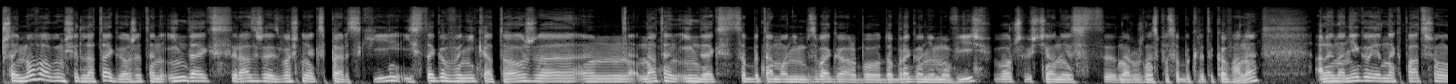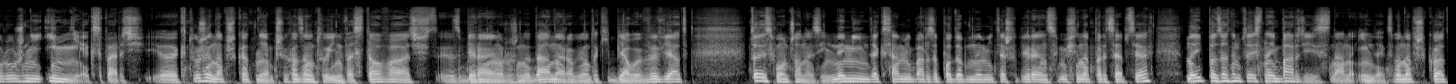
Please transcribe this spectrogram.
przejmowałbym się dlatego, że ten indeks raz, że jest właśnie ekspercki i z tego wynika to, że em, na ten indeks, co by tam o nim złego albo dobrego nie mówić, bo oczywiście on jest na różne sposoby krytykowany, ale na niego jednak patrzą różni inni eksperci, e, którzy na przykład, nie wiem, przychodzą tu inwestować, e, zbierają różne dane, robią taki biały wywiad. To jest łączone z innymi indeksami bardzo podobnymi, też opierającymi się na percepcjach. No i poza tym to jest najbardziej znany indeks, bo na przykład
